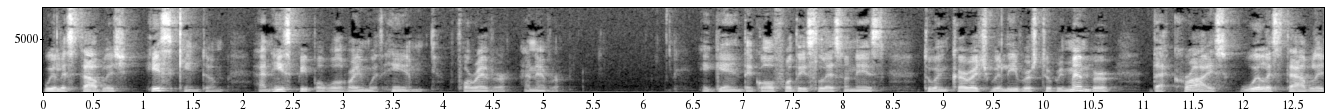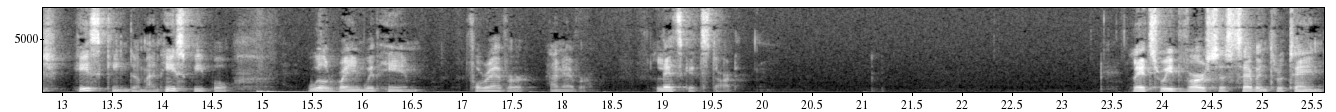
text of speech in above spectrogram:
will establish his kingdom and his people will reign with him forever and ever. Again, the goal for this lesson is to encourage believers to remember that Christ will establish his kingdom and his people will reign with him forever and ever. Let's get started. Let's read verses 7 through 10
